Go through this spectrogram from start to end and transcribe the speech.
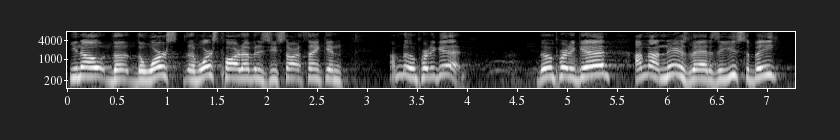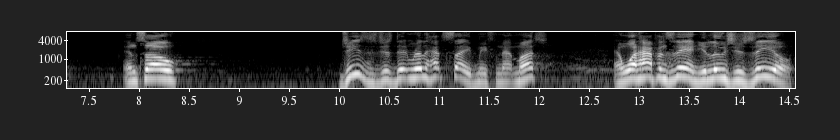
you know, the, the worst the worst part of it is you start thinking, I'm doing pretty good. Doing pretty good. I'm not near as bad as I used to be. And so Jesus just didn't really have to save me from that much. And what happens then? You lose your zeal.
